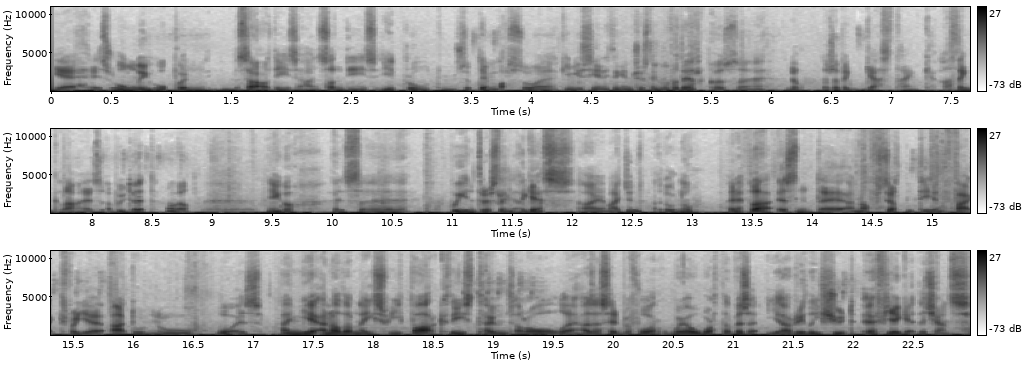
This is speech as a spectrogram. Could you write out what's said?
yeah, it's only open Saturdays and Sundays, April to September. So, uh, can you see anything interesting over there? Because, uh, no, there's a big gas tank. I think that is about it. Oh well, you go. It's uh, quite interesting, I guess. I imagine. I don't know. And if that isn't uh, enough certainty in fact for you, I don't know what is. And yet another nice wee park. These towns are all, uh, as I said before, well worth a visit. You really should if you get the chance.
